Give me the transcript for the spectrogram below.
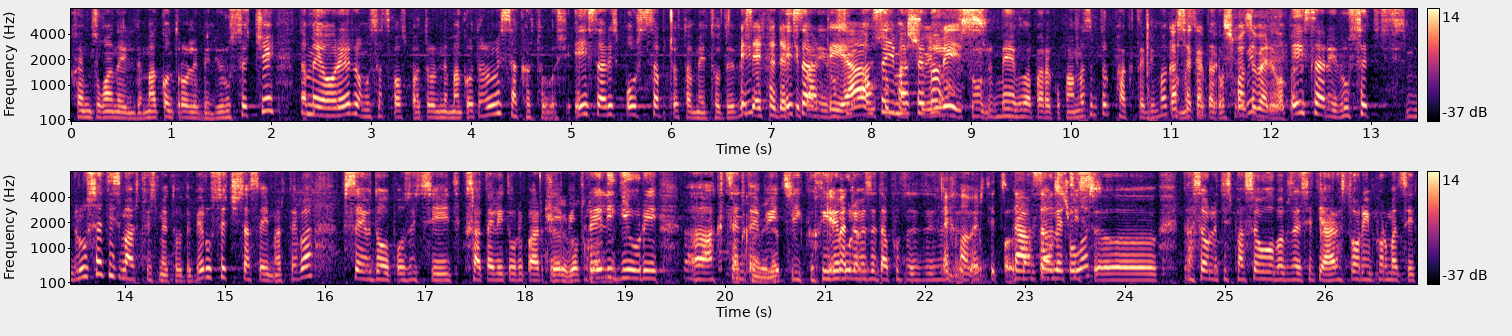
ხელმძღვანელი და მაკონტროლებელი რუსეთში და მეორე რომელსაც ყავს პატრონი და მაკონტროლებელი საქართველოში. ეს არის პოსტსაბჭოთა მეთოდები. ეს ერთადერთი პარტია უსუფაშვილის მე ვლაპარაკობ ამაზე მეტყვი ფაქტები მაქვს ეს არის რუსეთის რუსეთის მართვის მეთოდები. რუსეთში ასე იმართება ფსევდოოპოზიციით სატელიტური პარტიებით რელიგიური აქცენტებით ღირებულებით ფასეულებებზე დასავლეთის დასავლეთის ფასეულობებზე ესეთი არასწორი ინფორმაციით.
